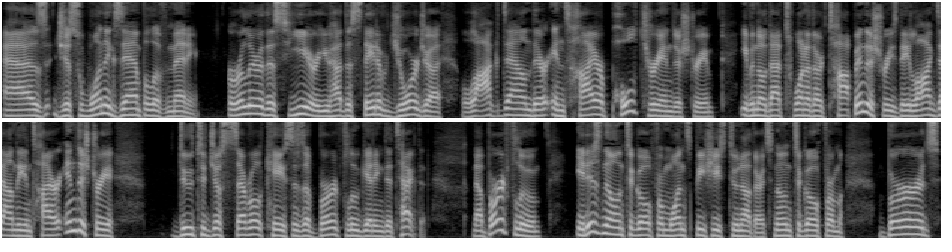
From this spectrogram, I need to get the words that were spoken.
As just one example of many, earlier this year, you had the state of Georgia lock down their entire poultry industry. Even though that's one of their top industries, they locked down the entire industry due to just several cases of bird flu getting detected. Now, bird flu, it is known to go from one species to another. It's known to go from birds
